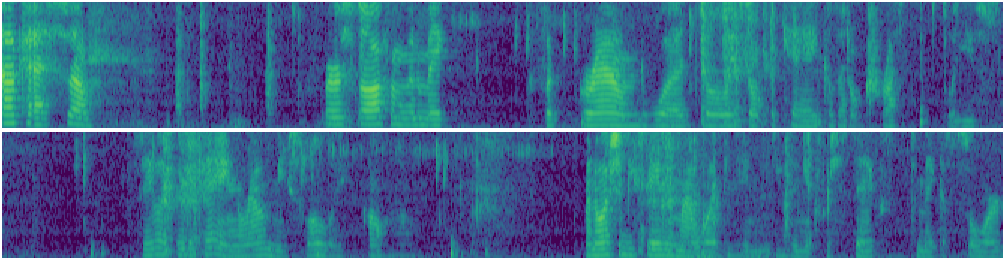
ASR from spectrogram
Okay, so first off, I'm gonna make the ground wood so the leaves don't decay because I don't trust leaves. See, like they're decaying around me slowly. Oh no. I know I should be saving my wood and using it for sticks to make a sword.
